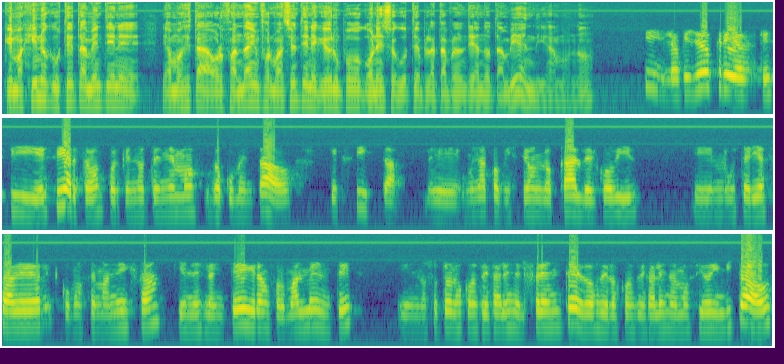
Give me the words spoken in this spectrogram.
que imagino que usted también tiene, digamos, esta orfandad de información tiene que ver un poco con eso que usted está planteando también, digamos, ¿no? Sí, lo que yo creo es que sí es cierto, porque no tenemos documentado que exista eh, una comisión local del COVID, eh, me gustaría saber cómo se maneja, quiénes la integran formalmente. Eh, nosotros los concejales del frente, dos de los concejales no hemos sido invitados,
